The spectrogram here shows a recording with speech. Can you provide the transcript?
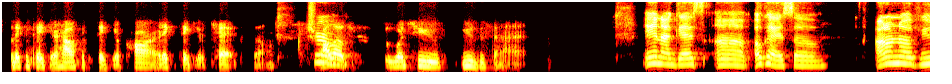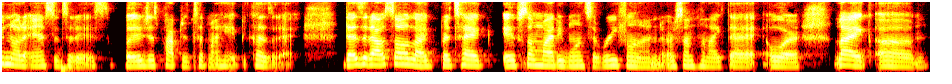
So they can take your house, they can take your car, they can take your check. So True. all up to what you you decide. And I guess, um, okay, so I don't know if you know the answer to this, but it just popped into my head because of that. Does it also like protect if somebody wants a refund or something like that? Or like um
